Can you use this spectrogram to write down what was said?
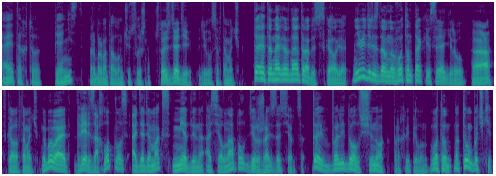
«А это кто? Пианист?» — пробормотал он чуть слышно. «Что с дядей?» — удивился автоматчик. «Да это, наверное, от радости», — сказал я. «Не виделись давно, вот он так и среагировал». «А», — сказал автоматчик, — «ну бывает». Дверь захлопнулась, а дядя Макс медленно осел на пол, держась за сердце. «Дай валидол, щенок», — прохрипел он. «Вот он, на тумбочке».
